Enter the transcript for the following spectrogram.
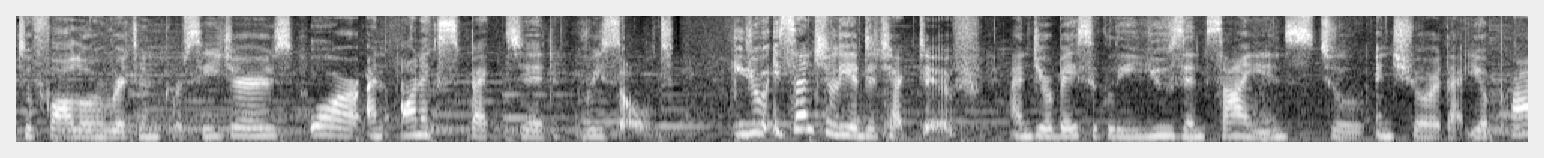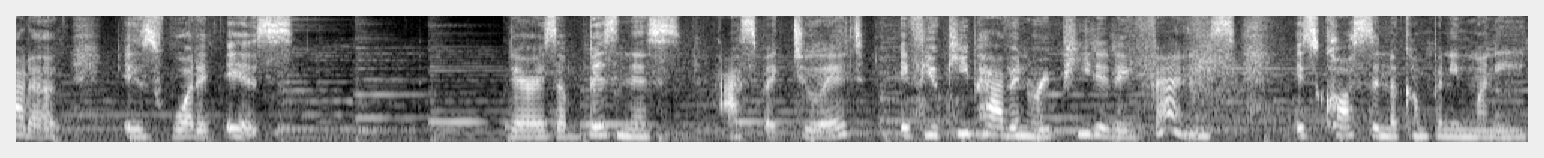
to follow written procedures or an unexpected result. You're essentially a detective and you're basically using science to ensure that your product is what it is. There is a business aspect to it. If you keep having repeated events, it's costing the company money.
